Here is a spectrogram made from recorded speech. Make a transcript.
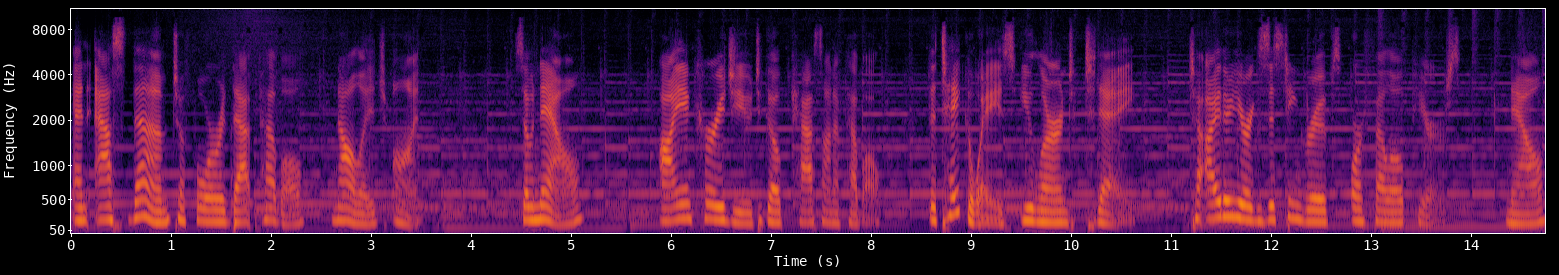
and asked them to forward that pebble knowledge on. So now, I encourage you to go pass on a pebble. The takeaways you learned today to either your existing groups or fellow peers. Now,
